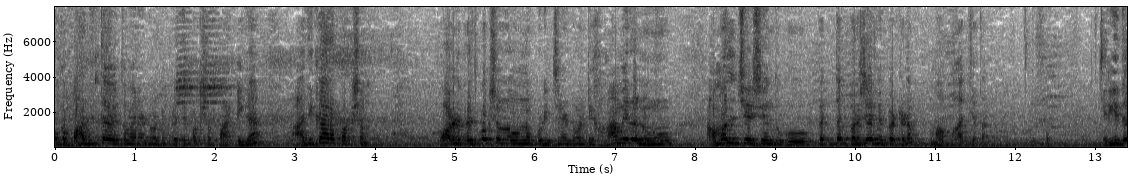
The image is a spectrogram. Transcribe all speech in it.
ఒక బాధ్యతాయుతమైనటువంటి ప్రతిపక్ష పార్టీగా అధికార పక్షం వాళ్ళు ప్రతిపక్షంలో ఉన్నప్పుడు ఇచ్చినటువంటి హామీలను అమలు చేసేందుకు పెద్ద ప్రెషర్ని పెట్టడం మా బాధ్యత. జరిగితే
